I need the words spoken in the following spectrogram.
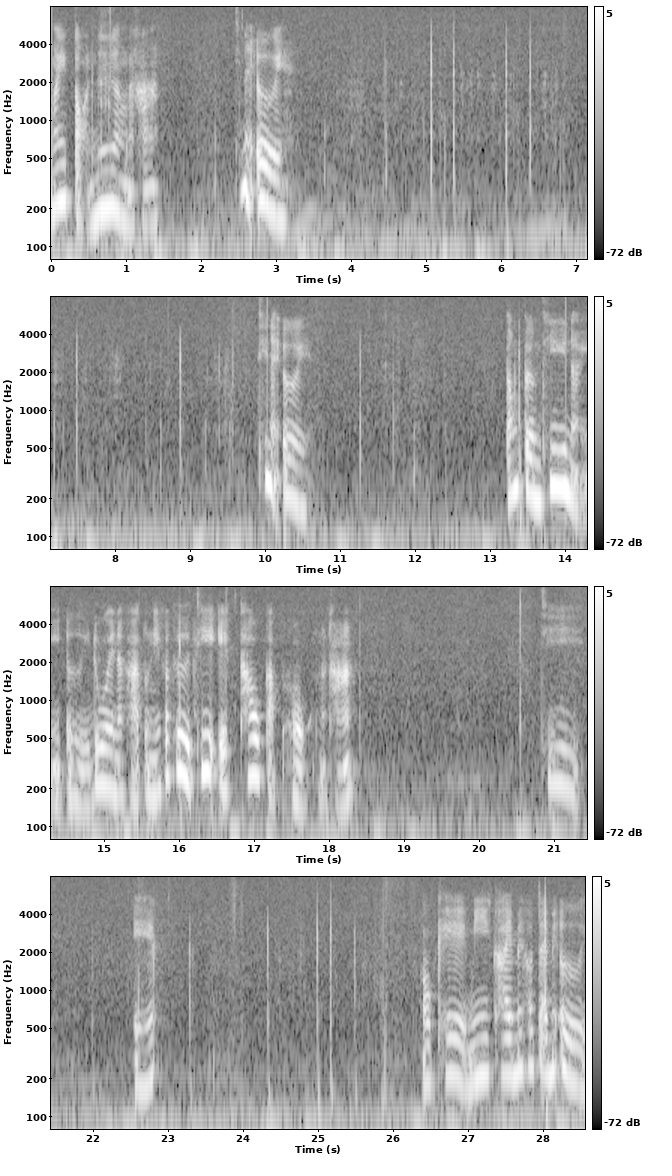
ไม่ต่อเนื่องนะคะ ที่ไหนเอ่ย ที่ไหนเอ่ย ต้องเติมที่ไหนเอ่ยด้วยนะคะ ตัวนี้ก็คือที่ x เท่ากับ 6 นะคะ ที่ x โอเค มีใครไม่เข้าใจไม่เอ่ย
